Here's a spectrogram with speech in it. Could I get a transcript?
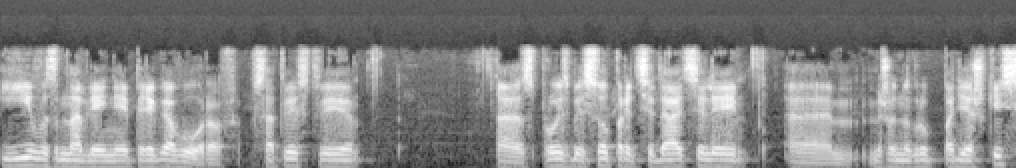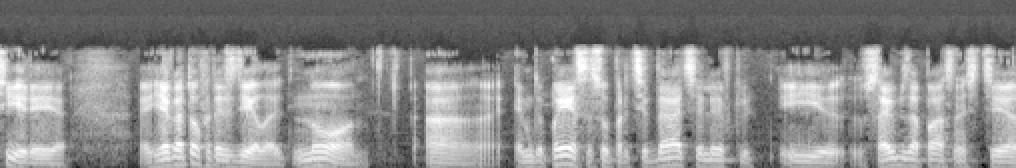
и возобновления переговоров в соответствии с просьбой сопредседателей Международной группы поддержки Сирии. Я готов это сделать, но МГПС и сопредседатели и Совет Безопасности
